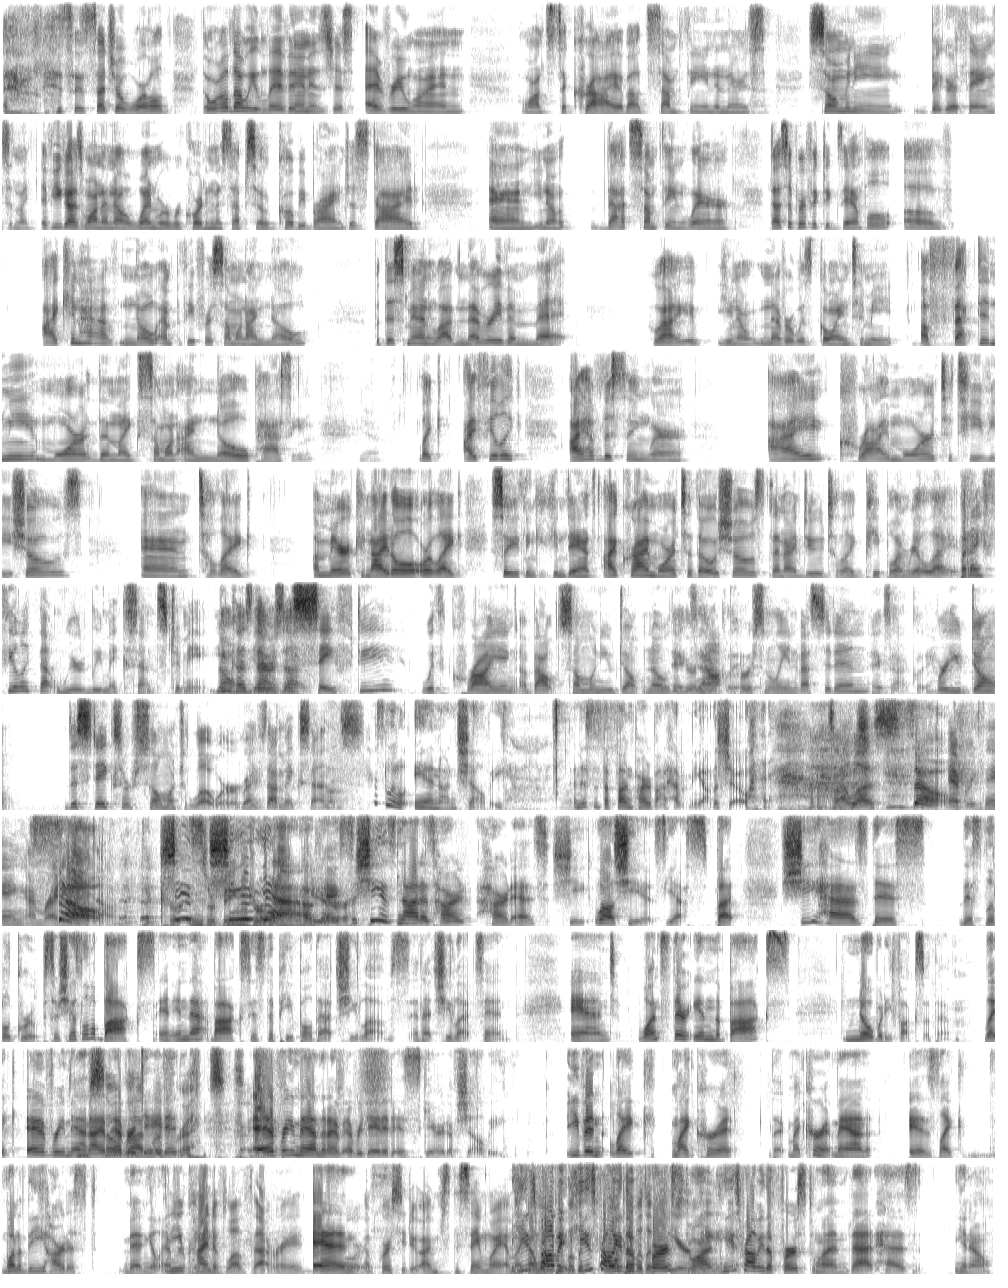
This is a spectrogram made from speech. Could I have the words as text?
this is such a world. The world that we live in is just everyone wants to cry about something, and there's so many bigger things. And like, if you guys want to know when we're recording this episode, Kobe Bryant just died, and you know that's something where that's a perfect example of I can have no empathy for someone I know, but this man who I've never even met, who I, you know, never was going to meet, affected me more than like someone I know passing. Yeah. Like, I feel like I have this thing where I cry more to TV shows and to like American Idol or like So You Think You Can Dance. I cry more to those shows than I do to like people in real life. But I feel like that weirdly makes sense to me No, because yeah, there's a safety with crying about someone you don't know that you're not personally invested in, exactly. where you don't. The stakes are so much lower, Right. if that makes sense. Here's a little in on Shelby. And this is the fun part about having me on the show. Tell us so, everything. I'm writing So- it down. The curtains are she- being drawn yeah, okay. here. So she is not as hard hard as she. Well, she is, yes, but she has this this little group. So she has a little box, and in that box is the people that she loves and that she lets in. And once they're in the box, nobody fucks with them. Like every man I'm I've so ever dated, every man that I've ever dated is scared of Shelby. Even like my current that my current man is like one of the hardest men you'll ever And you meet. kind of love that, right? and Of course you do. I'm the same way. I'm like, he's I want probably to, he's probably the first one. me. He's probably the first one that has you know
